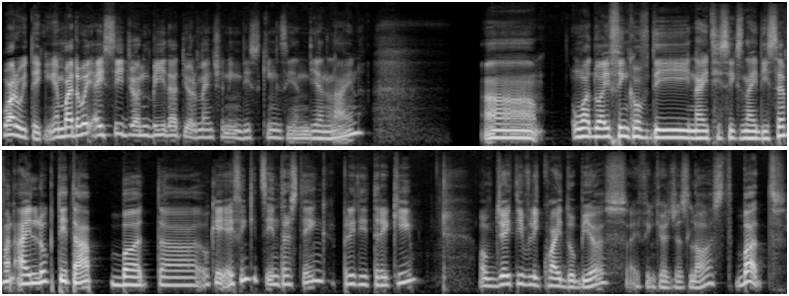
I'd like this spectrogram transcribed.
What are we taking? And by the way, I see, John B, that you're mentioning this King's Indian line. Uh, what do I think of the 96, 97? I looked it up, but uh, okay, I think it's interesting, pretty tricky, objectively quite dubious. I think you're just lost, but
